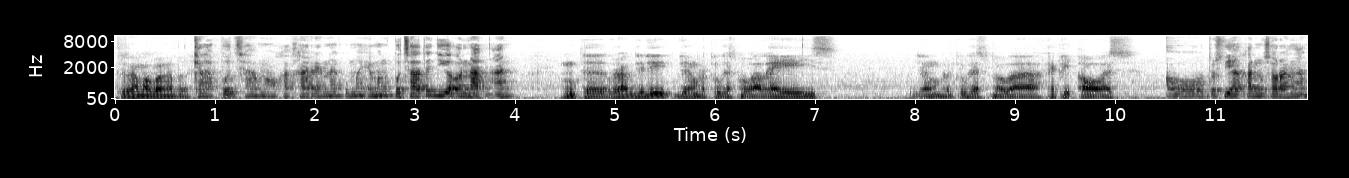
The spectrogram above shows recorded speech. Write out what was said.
Itu sama banget tuh. kalau futsal mau ke karena aku mah emang futsal teh juga ondangan ente orang jadi yang bertugas bawa lace yang bertugas bawa happy toast oh terus dia kan sorangan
